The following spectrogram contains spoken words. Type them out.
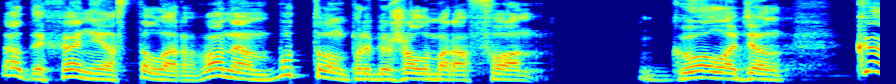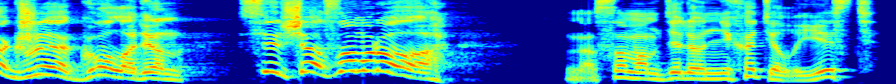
а дыхание стало рваным, будто он пробежал марафон. «Голоден! Как же я голоден! Сейчас умру!» На самом деле он не хотел есть,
